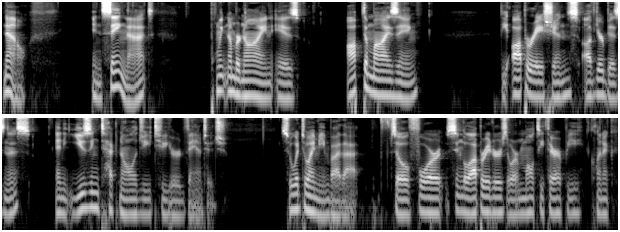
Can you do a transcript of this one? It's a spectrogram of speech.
Now, in saying that, point number nine is optimizing the operations of your business and using technology to your advantage. So, what do I mean by that? So, for single operators or multi therapy clinic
